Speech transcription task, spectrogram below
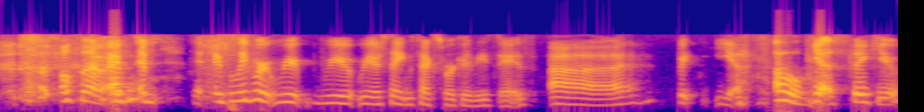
Also, I, I, I believe we're we, we we are saying sex worker these days. Uh, but yes. Oh, yes, thank you.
